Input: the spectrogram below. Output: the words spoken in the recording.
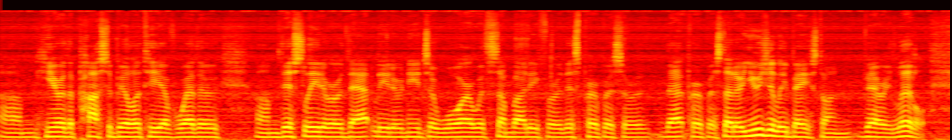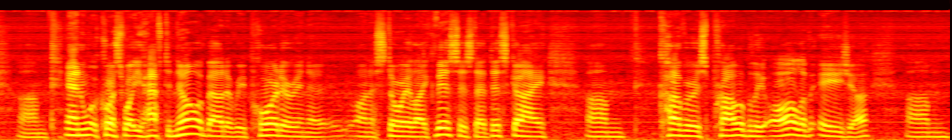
um, here the possibility of whether um, this leader or that leader needs a war with somebody for this purpose or that purpose that are usually based on very little. Um, and of course, what you have to know about a reporter in a, on a story like this is that this guy um, covers probably all of Asia um,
